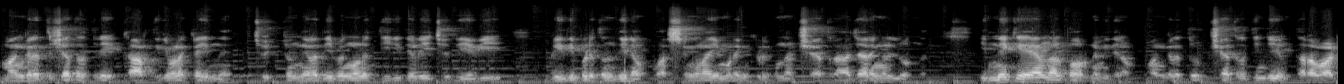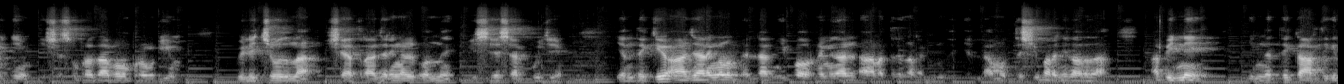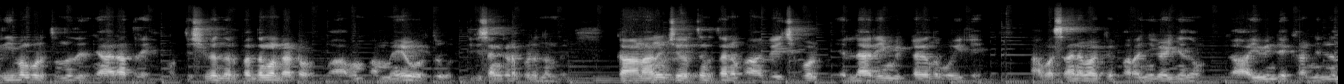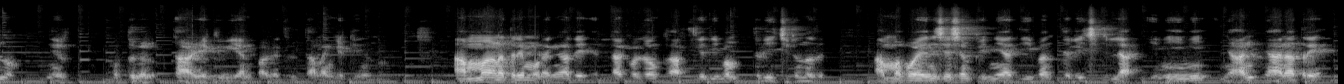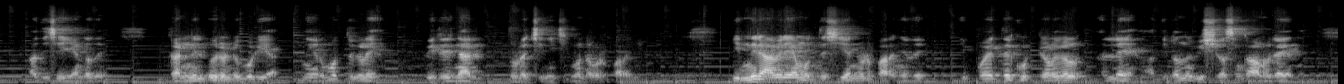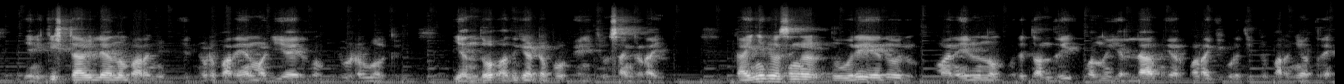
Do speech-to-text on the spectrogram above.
മംഗലത്ത് ക്ഷേത്രത്തിലെ കാർത്തിക വിളക്ക ഇന്ന് ചുറ്റും നിറദീപങ്ങൾ തിരി തെളിയിച്ച് ദേവി പ്രീതിപ്പെടുത്തുന്ന ദിനം വർഷങ്ങളായി മുടങ്ങിക്കിടക്കുന്ന ക്ഷേത്രാചാരങ്ങളിൽ ഒന്ന്. ഇന്നേക്ക് ഏഴാം നാൾ പൗർണമി ദിനം. മംഗലത്തു ക്ഷേത്രത്തിന്റെയും തറവാടിന്റെയും യശസ്സും പ്രതാപവും പ്രൗഢിയും വിളിച്ചോതുന്ന ക്ഷേത്രാചാരങ്ങളിൽ ഒന്ന് വിശേഷാൽ പൂജയും. എന്തൊക്കെയോ ആചാരങ്ങളും എല്ലാം ഈ പൗർണമി നാളിൽ ആണത്തിൽ നടക്കുന്നത്. എല്ലാം മുത്തശ്ശി പറഞ്ഞു തന്നതാ. ആ പിന്നെ ഇന്നത്തെ കാർത്തിക ദീപം കൊളുത്തുന്നത് ഞാനാത്രേ. മുത്തശ്ശിയുടെ നിർബന്ധം കൊണ്ടാട്ടോ. പാവം അമ്മയെ ഓർത്ത് ഒത്തിരി സങ്കടപ്പെടുന്നുണ്ട്. കാണാനും ചേർത്ത് നിർത്താനും ആഗ്രഹിച്ചപ്പോൾ എല്ലാരെയും വിട്ടകന്നു പോയില്ലേ? അവസാന വാക്ക് പറഞ്ഞു കഴിഞ്ഞതും ഗായുവിന്റെ കണ്ണിൽ നിന്നും നീർ മുത്തുകൾ താഴേക്ക് വീയാൻ പാകത്തിൽ തളം കെട്ടി നിന്നു. അമ്മ ആണത്രേ മുടങ്ങാതെ എല്ലാ കൊല്ലവും കാർത്തിക ദീപം തെളിയിച്ചിരുന്നത്. അമ്മ പോയതിന് ശേഷം പിന്നെ ആ ദീപം തെളിയിച്ചിട്ടില്ല. ഇനി ഇനി ഞാൻ ഞാനത്രേ അത് ചെയ്യേണ്ടത്. കണ്ണിൽ ഉരുണ്ടുകൂടിയ നീർമുത്തുകളെ വിരലിനാൽ തുടച്ചു നീക്കിക്കൊണ്ട് അവൾ പറഞ്ഞു ഇന്ന് രാവിലെ ആ മുത്തശ്ശി എന്നോട് പറഞ്ഞത് ഇപ്പോഴത്തെ കുട്ടികൾ അല്ലേ അതിലൊന്നും വിശ്വാസം കാണൂല എന്ന്. എനിക്കിഷ്ടാവില്ല എന്നും പറഞ്ഞു. എന്നോട് പറയാൻ മടിയായിരുന്നു ഇവിടെ ഉള്ളവർക്ക് എന്തോ അത് കേട്ടപ്പോൾ എനിക്കും സങ്കടമായി. കഴിഞ്ഞ ദിവസങ്ങൾ ദൂരെ ഏതോ ഒരു മനയിൽ നിന്നും ഒരു തന്ത്രി വന്നു എല്ലാം ഏർപ്പാടാക്കി കൊടുത്തിട്ട് പറഞ്ഞു അത്രേ.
